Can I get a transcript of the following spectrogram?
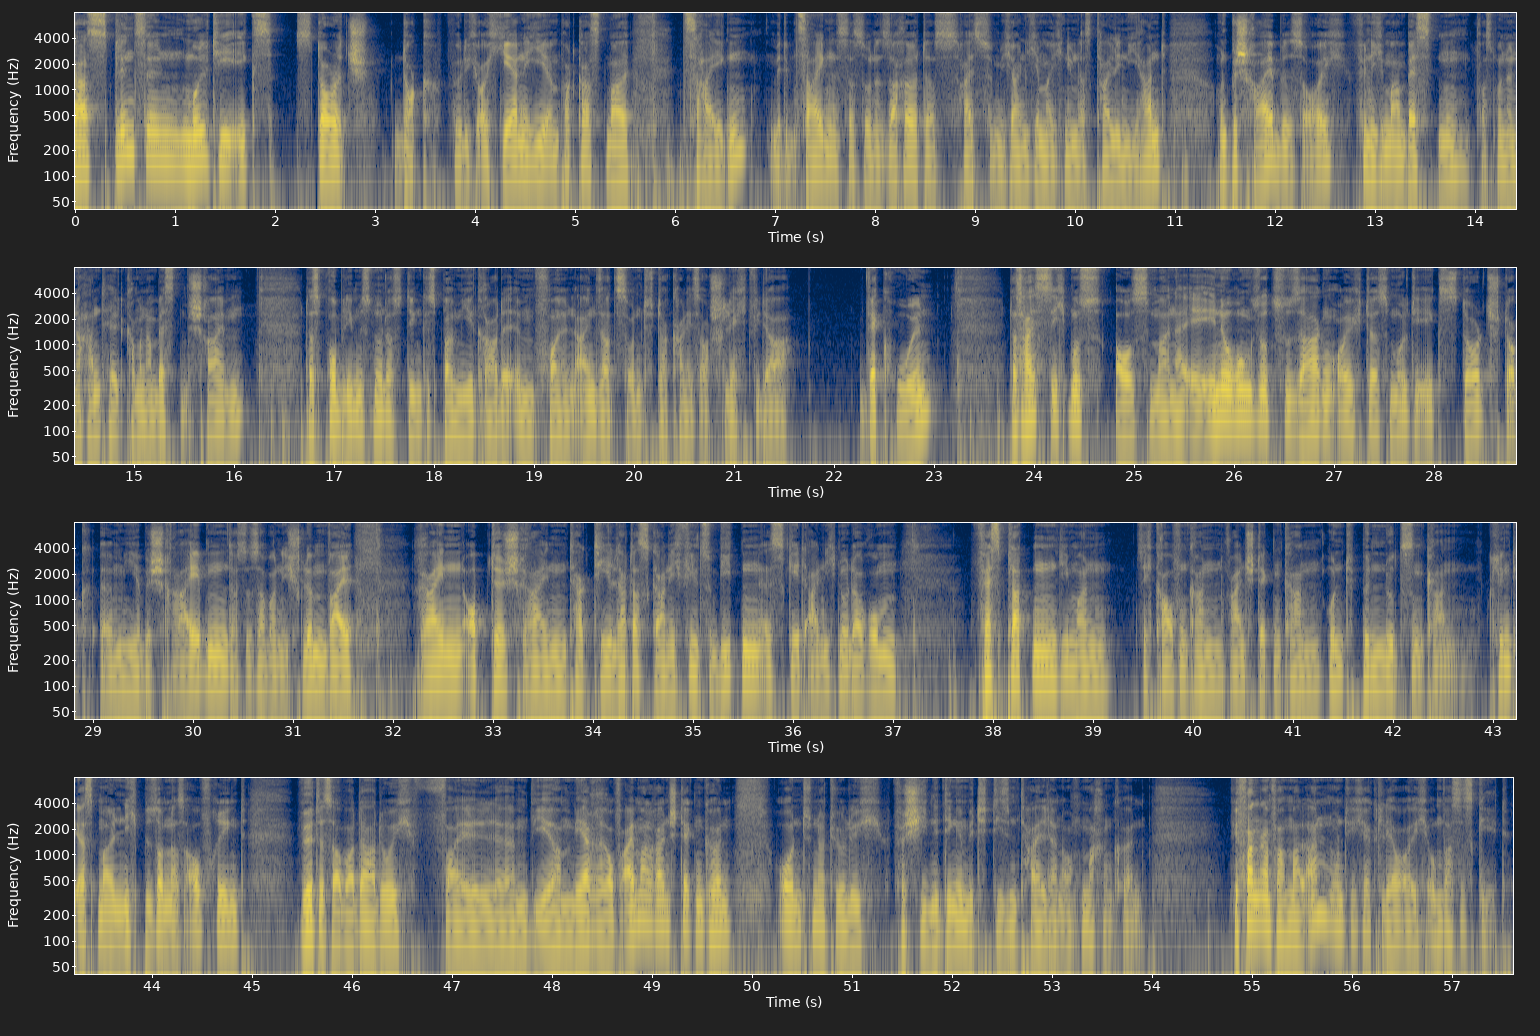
Das Blinzeln Multi-X Storage Dock würde ich euch gerne hier im Podcast mal zeigen. Mit dem Zeigen ist das so eine Sache. Das heißt für mich eigentlich immer, ich nehme das Teil in die Hand und beschreibe es euch. Finde ich immer am besten. Was man in der Hand hält, kann man am besten beschreiben. Das Problem ist nur, das Ding ist bei mir gerade im vollen Einsatz und da kann ich es auch schlecht wieder wegholen. Das heißt, ich muss aus meiner Erinnerung sozusagen euch das Multi-X Storage Dock ähm, hier beschreiben. Das ist aber nicht schlimm, weil rein optisch, rein taktil hat das gar nicht viel zu bieten. Es geht eigentlich nur darum, Festplatten, die man sich kaufen kann, reinstecken kann und benutzen kann. Klingt erstmal nicht besonders aufregend, wird es aber dadurch, weil ähm, wir mehrere auf einmal reinstecken können und natürlich verschiedene Dinge mit diesem Teil dann auch machen können. Wir fangen einfach mal an und ich erkläre euch, um was es geht.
